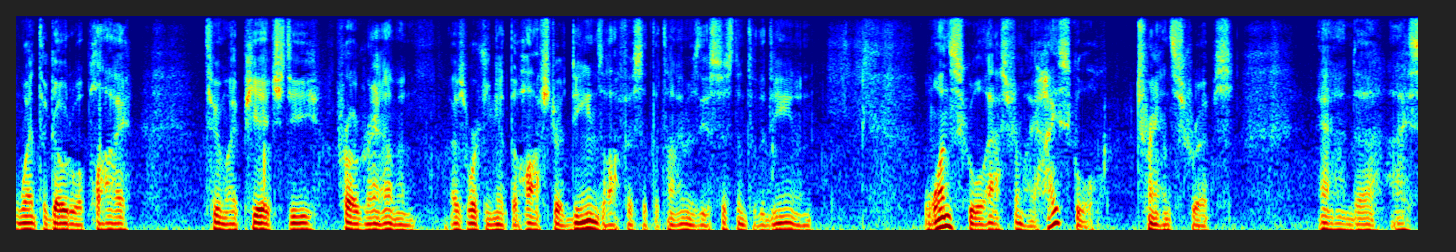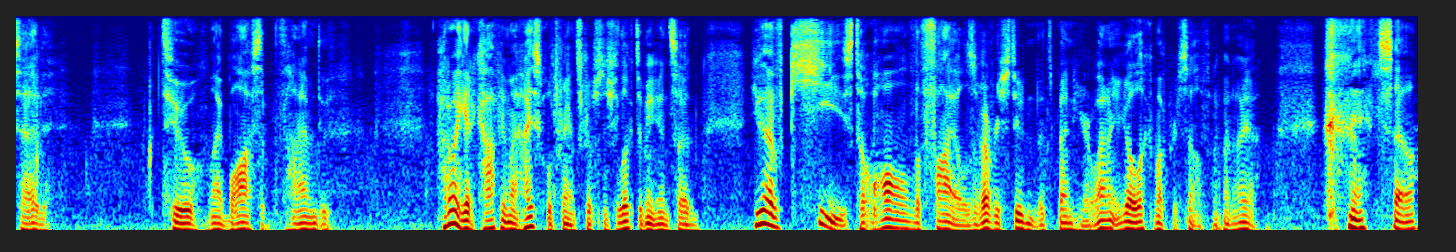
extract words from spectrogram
went to go to apply to my PhD program, and I was working at the Hofstra Dean's office at the time as the assistant to the dean. And one school asked for my high school transcripts and uh, I said to my boss at the time, how do I get a copy of my high school transcripts? And she looked at me and said, you have keys to all the files of every student that's been here. Why don't you go look them up yourself? And I went, oh yeah. so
